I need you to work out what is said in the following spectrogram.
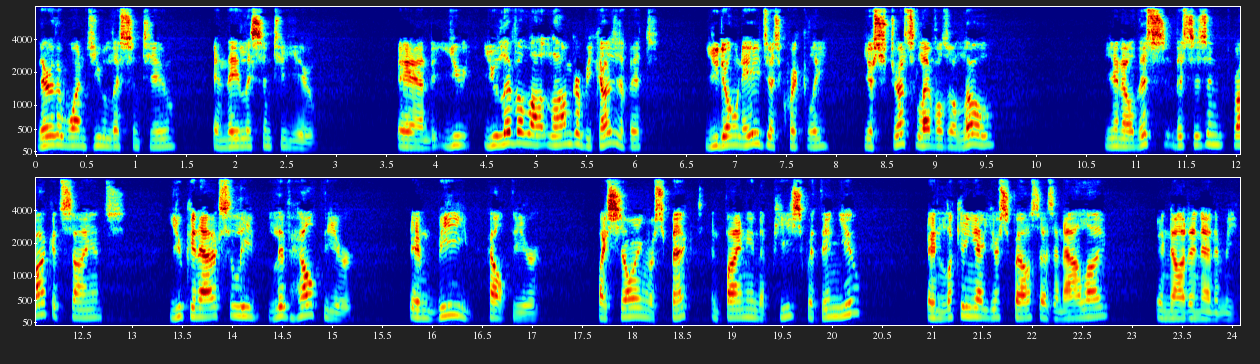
They're the ones you listen to, and they listen to you and you you live a lot longer because of it. You don't age as quickly. Your stress levels are low. You know this this isn't rocket science. You can actually live healthier and be healthier by showing respect and finding the peace within you and looking at your spouse as an ally and not an enemy.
